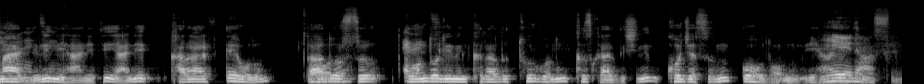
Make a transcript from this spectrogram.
Maeglin'in ihaneti. ihaneti yani Kara Elf Eol'un daha Oğlu. doğrusu Evet. Gondolin'in kralı Turgon'un kız kardeşinin kocasının oğlunun ihaneti. Yeğeni aslında.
